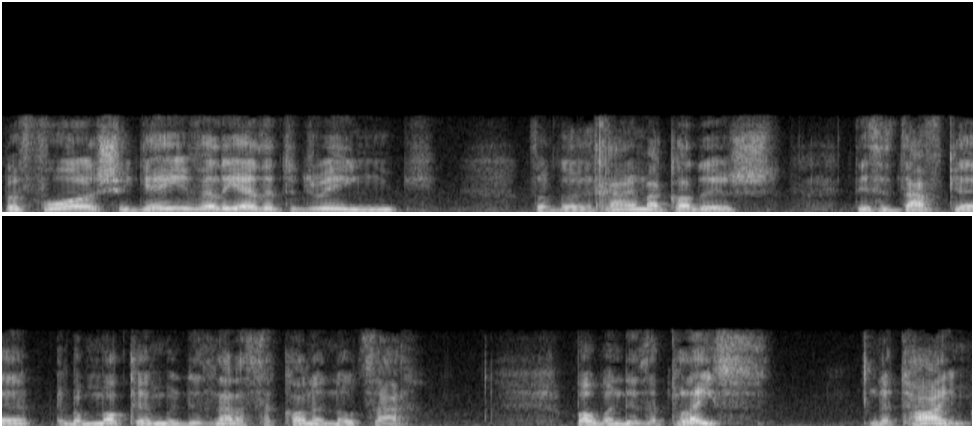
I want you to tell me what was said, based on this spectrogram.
before she gave Eliezer to drink. So the Chaim HaKodesh, this is dafke in B'mokim when there's not a sakona, no tzar. But when there's a place, a time,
